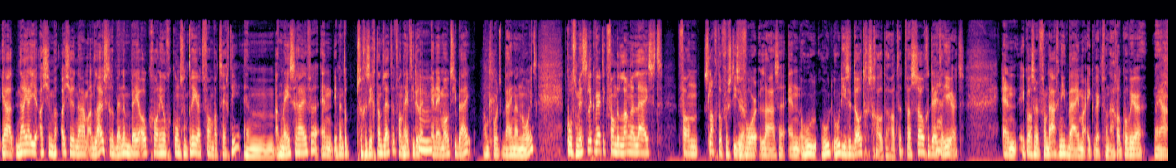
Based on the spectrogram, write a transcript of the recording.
Ja, nou ja, je, als, je, als je naar hem aan het luisteren bent... dan ben je ook gewoon heel geconcentreerd van wat zegt hij. En aan het meeschrijven. En je bent op zijn gezicht aan het letten. Van heeft hij er Mm. een emotie bij? Antwoord bijna nooit. Kotsmisselijk werd ik van de lange lijst van slachtoffers die ze Ja. voorlazen... en hoe, hoe, hoe die ze doodgeschoten had. Het was zo gedetailleerd. En ik was er vandaag niet bij, maar ik werd vandaag ook wel weer... Nou ja,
